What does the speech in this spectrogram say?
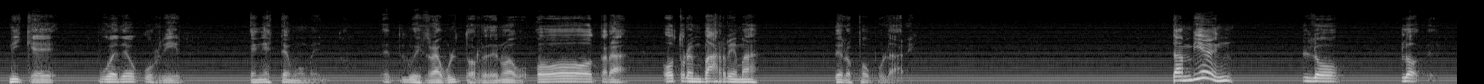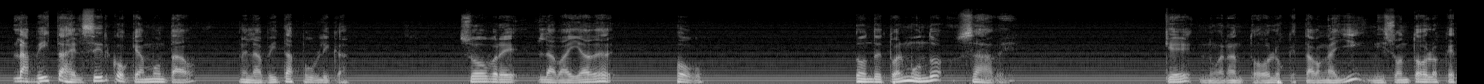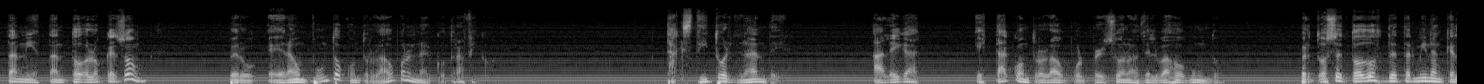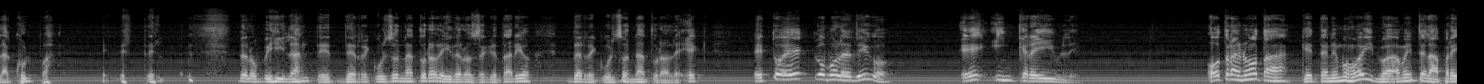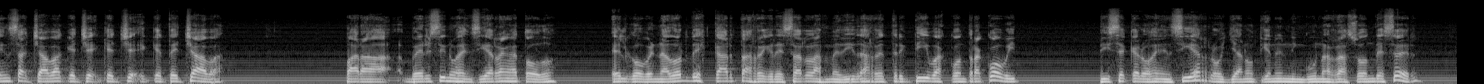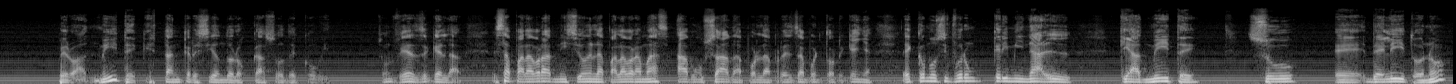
ni que puede ocurrir en este momento. Eh, Luis Raúl Torre, de nuevo, otra, otro embarre más de los populares. También lo, las vistas, el circo que han montado en las vistas públicas sobre la bahía de Jobo, donde todo el mundo sabe que no eran todos los que estaban allí, ni son todos los que están, ni están todos los que son, pero era un punto controlado por el narcotráfico. Taxito Hernández alega está controlado por personas del bajo mundo pero entonces todos determinan que la culpa es de, los vigilantes de recursos naturales y de los secretarios de recursos naturales. Esto es, como les digo, es increíble. Otra nota que tenemos hoy, nuevamente la prensa chava que, que te echaba para ver si nos encierran a todos. El gobernador descarta regresar las medidas restrictivas contra COVID Dice que los encierros ya no tienen ninguna razón de ser, pero admite que están creciendo los casos de COVID. Fíjense que esa palabra admisión es la palabra más abusada por la prensa puertorriqueña. Es como si fuera un criminal que admite su eh, delito, ¿no?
